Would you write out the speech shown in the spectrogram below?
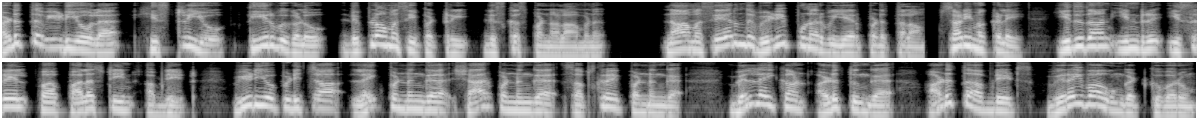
அடுத்த வீடியோல ஹிஸ்டரியோ தீர்வுகளோ டிப்ளோமசி பற்றி டிஸ்கஸ் பண்ணலாம்னு. நாம சேர்ந்து விழிப்புணர்வு ஏற்படுத்தலாம். சரி மக்களே இதுதான் இன்று இஸ்ரேல் ப பலஸ்டீன் அப்டேட். வீடியோ பிடிச்சா லைக் பண்ணுங்க ஷேர் பண்ணுங்க சப்ஸ்கிரைப் பண்ணுங்க பெல் ஐக்கான் அழுத்துங்க. அடுத்த அப்டேட்ஸ் விரைவா உங்களுக்கு வரும்.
